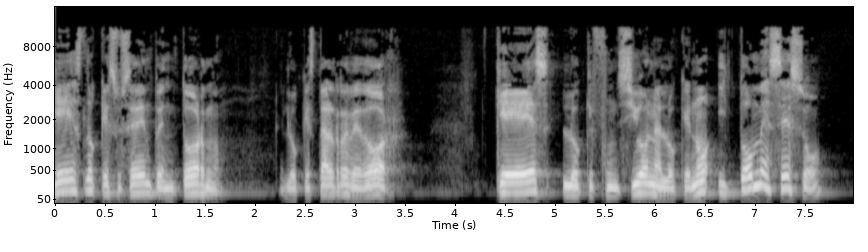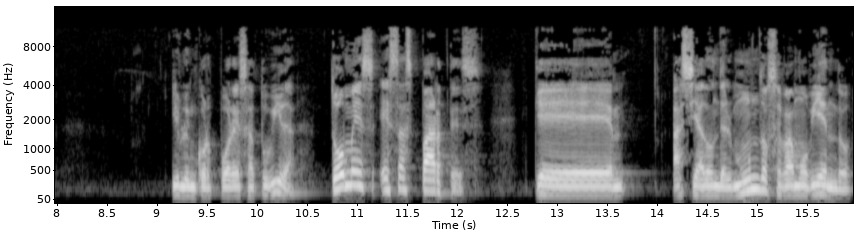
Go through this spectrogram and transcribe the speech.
qué es lo que sucede en tu entorno, lo que está alrededor, qué es lo que funciona, lo que no, y tomes eso y lo incorpores a tu vida. Tomes esas partes que hacia donde el mundo se va moviendo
